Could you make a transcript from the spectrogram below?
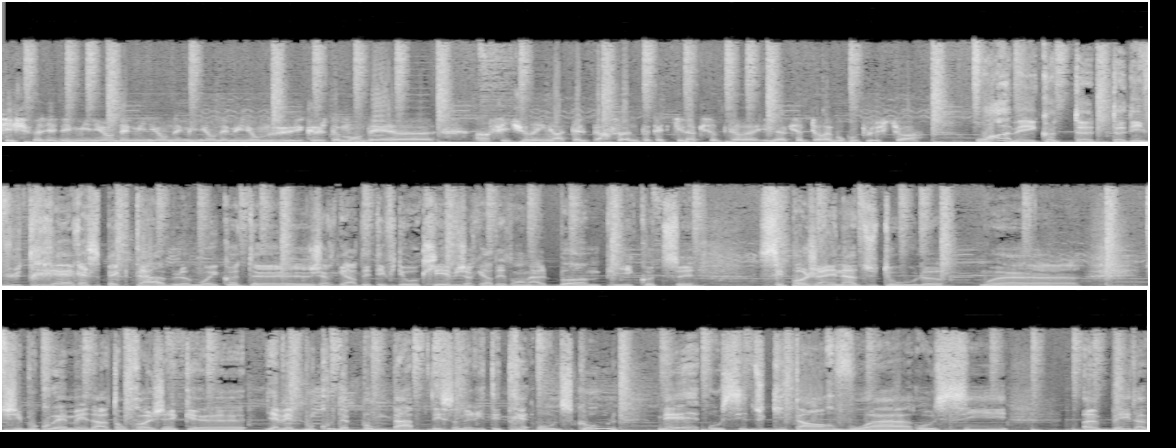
Si je faisais des millions, des millions, des millions, des millions de vues et que je demandais euh, un featuring à telle personne, peut-être qu'il accepterait, il accepterait beaucoup plus, tu vois. Ouais, mais écoute, t'as- des vues très respectables. Moi, écoute, euh, j'ai regardé tes vidéoclips, j'ai regardé ton album, puis écoute, c'est c'est pas gênant du tout, là. Moi, euh, j'ai beaucoup aimé dans ton projet que il y avait beaucoup de boom bap, des sonorités très old school, mais aussi du guitare-voix, aussi un beat, un-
